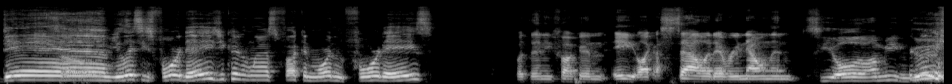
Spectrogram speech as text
Damn, Ulysses, four days? You couldn't last fucking more than four days? But then he fucking ate like a salad every now and then. See, oh, I'm eating good.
